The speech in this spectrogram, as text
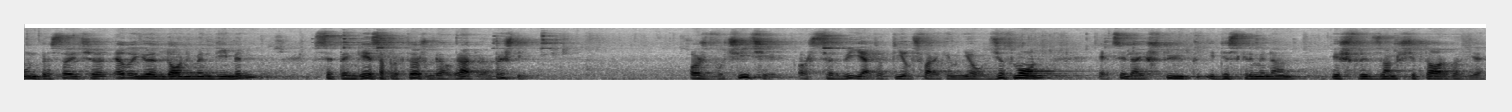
unë besoj që edhe ju e ndani mendimin se pengesa për këtë është në Beograd, jo në Prishtinë. Është Vuçiçi, është Serbia e tillë çfarë e kemi njohur gjithmonë, e cila i shtyp, i diskriminon, i shfrytëzon shqiptarët atje.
